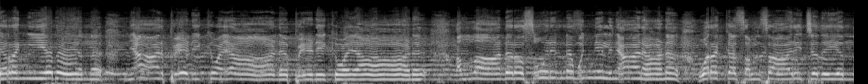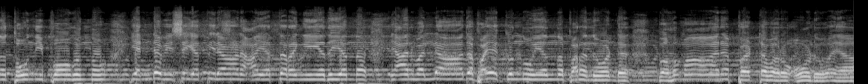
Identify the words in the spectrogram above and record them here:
ഇറങ്ങിയത് എന്ന് ഞാൻ പേടിക്കുകയാണ് പേടിക്കുകയാണ് അള്ളാന്റെ റസൂലിന്റെ മുന്നിൽ ഞാനാണ് ഉറക്കെ സംസാരിച്ചത് എന്ന് തോന്നിപ്പോകുന്നു എൻ്റെ വിഷയത്തിലാണ് ആയത്തിറങ്ങിയത് എന്ന് ഞാൻ വല്ലാതെ ഭയക്കുന്നു എന്ന് പറഞ്ഞുകൊണ്ട് ബഹുമാനപ്പെട്ടവർ ഓടുകയാ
